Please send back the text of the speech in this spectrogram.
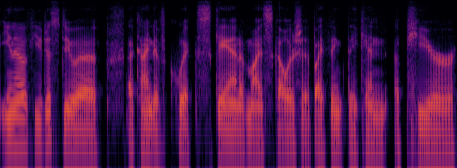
you know, if you just do a a kind of quick scan of my scholarship, I think they can appear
